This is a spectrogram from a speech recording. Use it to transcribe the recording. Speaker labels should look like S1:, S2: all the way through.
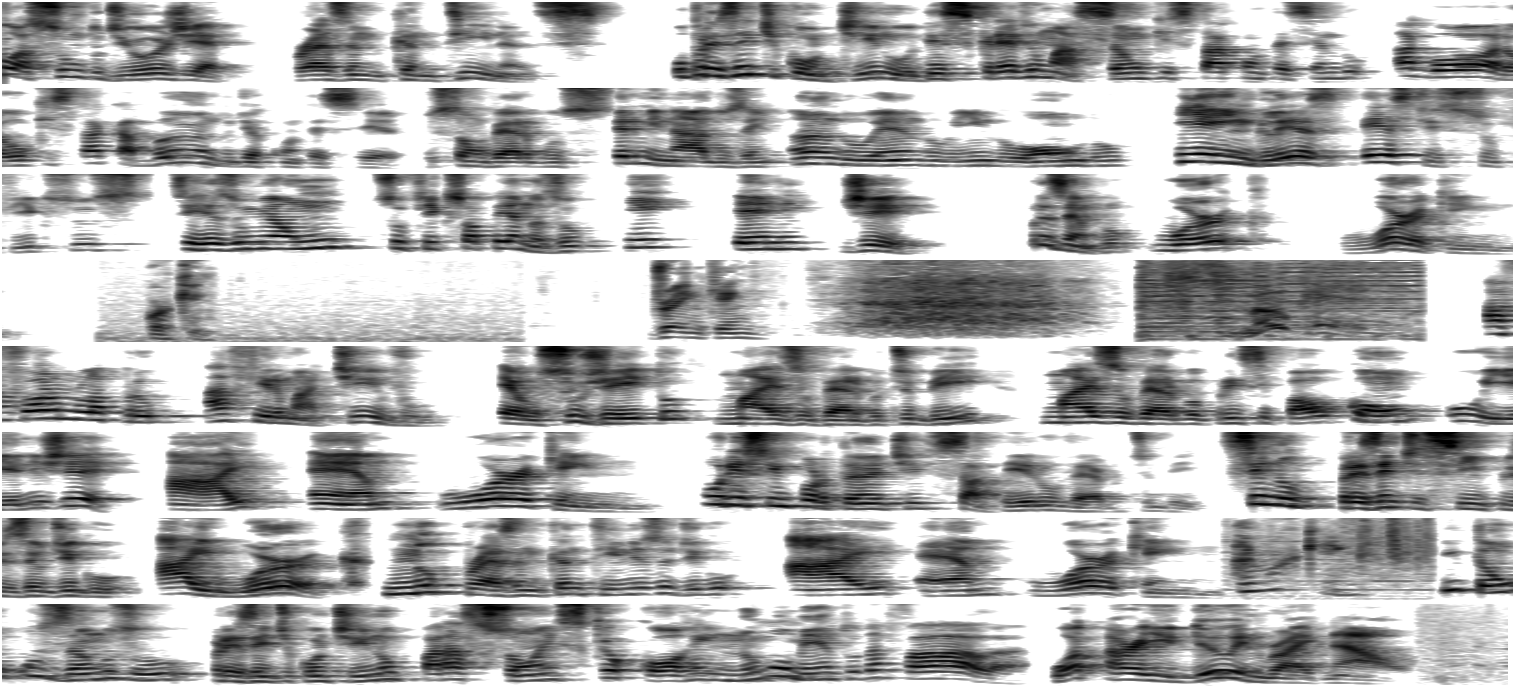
S1: O assunto de hoje é present continuous. O presente contínuo descreve uma ação que está acontecendo agora ou que está acabando de acontecer. São verbos terminados em ando, endo, indo, ondo. E em inglês, estes sufixos se resumem a um sufixo apenas, o ing. Por exemplo, work, working.
S2: Working. Drinking.
S1: Smoking. A fórmula para o afirmativo é o sujeito mais o verbo to be mais o verbo principal com o ing. I am working. Por isso é importante saber o verbo to be. Se no presente simples eu digo I work, no present continuous eu digo I am working.
S3: I'm working.
S1: Então usamos o presente contínuo para ações que ocorrem no momento da fala. What are you doing right now?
